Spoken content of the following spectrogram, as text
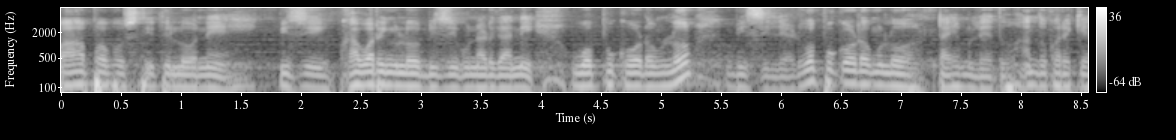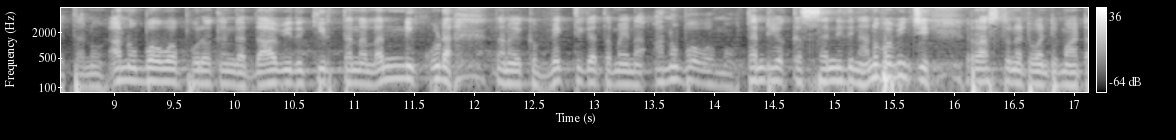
పాపపు స్థితిలోనే బిజీ కవరింగ్లో బిజీగా ఉన్నాడు కానీ ఒప్పుకోవడంలో బిజీ లేడు. ఒప్పుకోవడంలో టైం లేదు. అందుకొరకే తను అనుభవపూర్వకంగా దావీదు కీర్తనలన్నీ కూడా తన యొక్క వ్యక్తిగతమైన అనుభవము తండ్రి యొక్క సన్నిధిని అనుభవించి రాస్తున్నటువంటి మాట.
